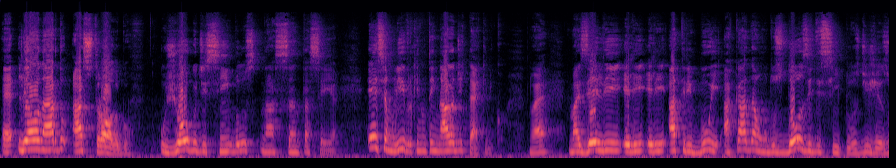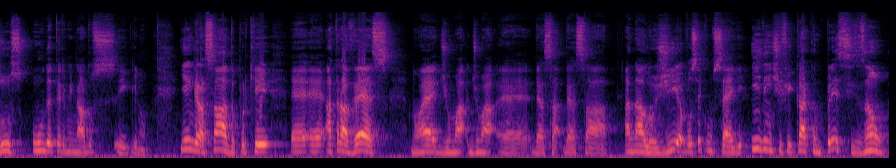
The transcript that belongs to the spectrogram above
É Leonardo Astrólogo, O Jogo de Símbolos na Santa Ceia. Esse é um livro que não tem nada de técnico, não é? mas ele, ele, ele atribui a cada um dos doze discípulos de Jesus um determinado signo. E é engraçado porque é, é, através não é, de uma, de uma é, dessa, dessa analogia você consegue identificar com precisão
